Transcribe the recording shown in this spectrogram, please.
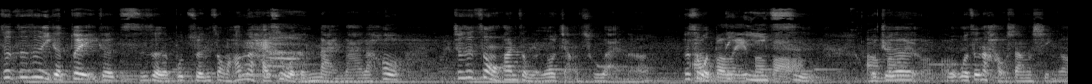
这这是一个对一个死者的不尊重，然后那还是我的奶奶，然后就是这种话怎么能够讲出来呢？那是我第一次，我觉得我我真的好伤心哦。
